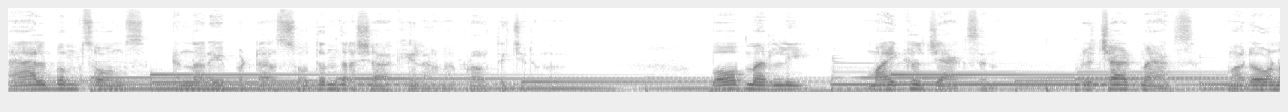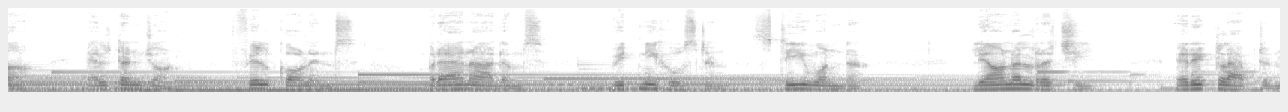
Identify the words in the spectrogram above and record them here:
ആൽബം സോങ്സ് എന്നറിയപ്പെട്ട സ്വതന്ത്ര ശാഖയിലാണ് പ്രവർത്തിച്ചിരുന്നത്. Bob Marley Michael Jackson Richard Marx Madonna Elton John Phil Collins Bryan Adams Whitney Houston Stevie Wonder Lionel Richie Eric Clapton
